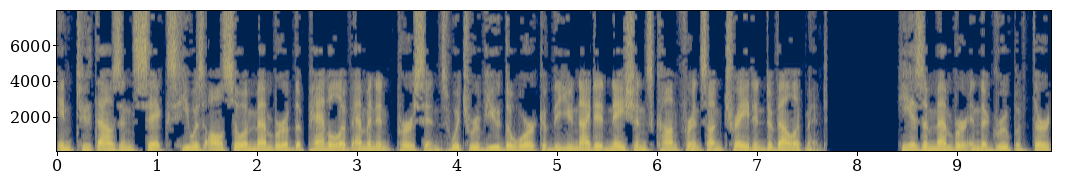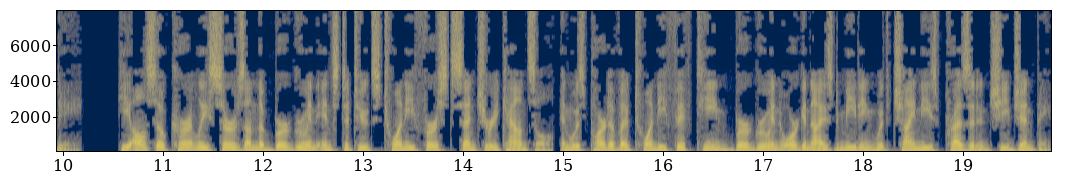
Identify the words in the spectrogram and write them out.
In 2006 he was also a member of the Panel of Eminent Persons which reviewed the work of the United Nations Conference on Trade and Development. He is a member in the Group of 30. He also currently serves on the Berggruen Institute's 21st Century Council, and was part of a 2015 Berggruen organized meeting with Chinese President Xi Jinping.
